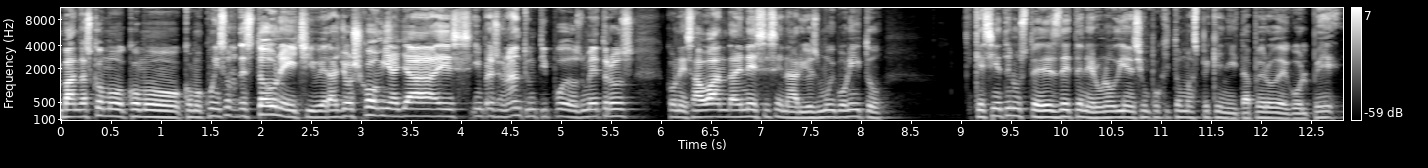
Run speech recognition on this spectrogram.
bandas como, como, como Queens of the Stone Age y ver a Josh Homme allá es impresionante, un tipo de dos metros con esa banda en ese escenario es muy bonito. ¿Qué sienten ustedes de tener una audiencia un poquito más pequeñita, pero de golpe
